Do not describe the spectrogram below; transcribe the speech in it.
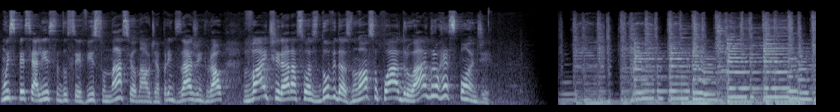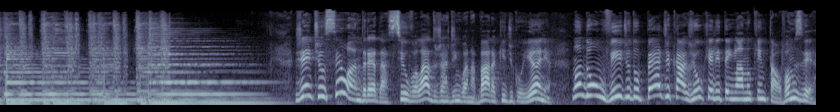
Um especialista do Serviço Nacional de Aprendizagem Rural vai tirar as suas dúvidas no nosso quadro Agro Responde. Gente, o seu André da Silva, lá do Jardim Guanabara, aqui de Goiânia, mandou um vídeo do pé de caju que ele tem lá no quintal. Vamos ver.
